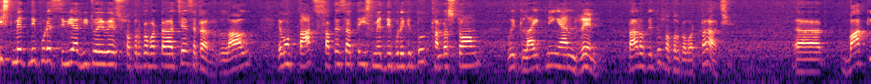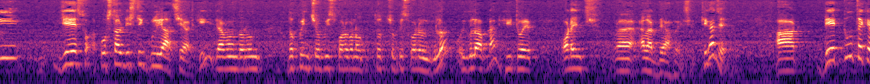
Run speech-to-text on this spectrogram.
ইস্ট মেদিনীপুরের সিভিয়ার হিট ওয়েভের সতর্কবার্তা আছে, সেটা লাল। এবং তার সাথে সাথে ইস্ট মেদিনীপুরে কিন্তু thunderstorm with lightning and rain, তারও কিন্তু সতর্কবার্তা আছে। বাকি যে কোস্টাল ডিস্ট্রিক্টগুলি আছে আর কি, যেমন ধরুন দক্ষিণ চব্বিশ পরগনা, উত্তর চব্বিশ পরগনা, ওইগুলো ওইগুলো আপনার হিট ওয়েভ অরেঞ্জ অ্যালার্ট দেওয়া হয়েছে, ঠিক আছে? আর ডে টু থেকে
